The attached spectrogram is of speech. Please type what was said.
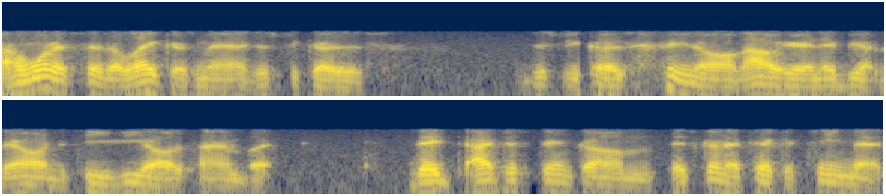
I want to say the Lakers, man, just because, just because you know I'm out here and they be they're on the TV all the time, but they I just think um it's going to take a team that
